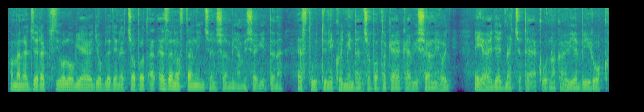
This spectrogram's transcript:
a menedzserek pszichológiája, hogy jobb legyen egy csapat, hát ezen aztán nincsen semmi, ami segítene. Ezt úgy tűnik, hogy minden csapatnak el kell viselni, hogy néha egy-egy meccset elkórnak a hülye bírók.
